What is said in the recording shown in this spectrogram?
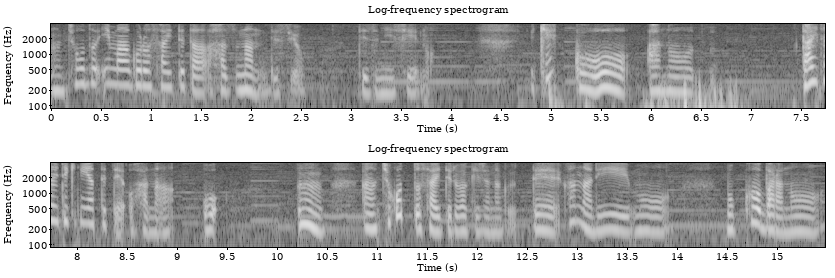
うん、ちょうど今頃咲いてたはずなんですよ。ディズニーシーの。結構あの大々的にやっててお花を。うん。あのちょこっと咲いてるわけじゃなくってかなりもう木工バラの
